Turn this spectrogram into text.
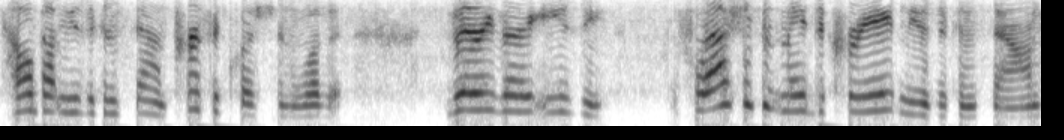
How about music and sound? Perfect question. Love it. Very, very easy. Flash isn't made to create music and sound.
